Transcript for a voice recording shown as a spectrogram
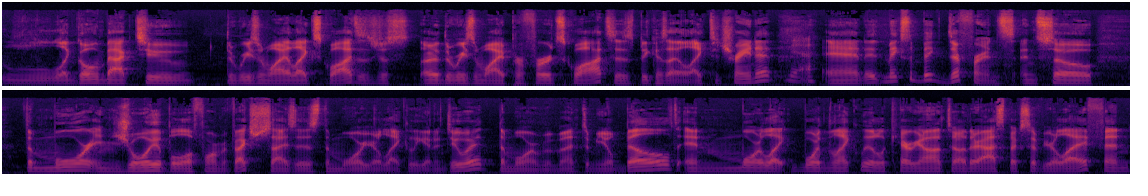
like going back to the reason why I like squats is just, or the reason why I preferred squats is because I like to train it. Yeah. And it makes a big difference. And so the more enjoyable a form of exercise is, the more you're likely going to do it, the more momentum you'll build, and more like more than likely it'll carry on to other aspects of your life. And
